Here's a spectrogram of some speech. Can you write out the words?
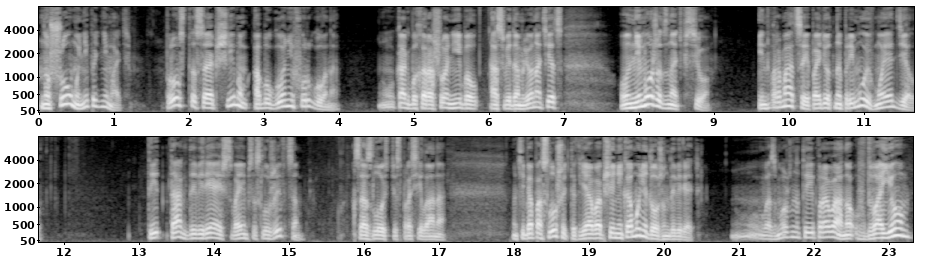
но шуму не поднимать. Просто сообщим им об угоне фургона. Ну, как бы хорошо ни был осведомлен отец, он не может знать все. Информация пойдет напрямую в мой отдел. — Ты так доверяешь своим сослуживцам? — со злостью спросила она. — Ну, тебя послушать, так я вообще никому не должен доверять. Ну, возможно, ты и права, но вдвоем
